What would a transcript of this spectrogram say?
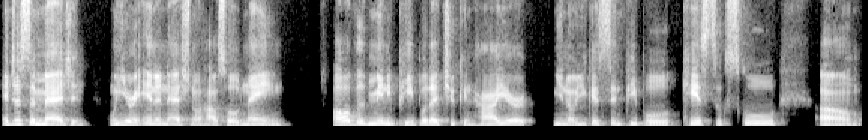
And just imagine when you're an international household name all the many people that you can hire you know you can send people kids to school um,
